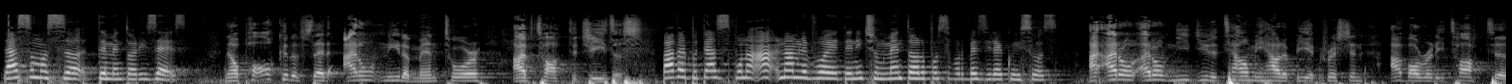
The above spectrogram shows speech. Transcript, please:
Lasă-mă să te mentorizez. Now, Paul could have said, I don't need a mentor. I've talked to Jesus. Pavel putea să spună, "A, n-am nevoie de niciun mentor, pot să vorbesc direct cu Isus. I, I, don't, I don't need you to tell me how to be a Christian. I've already talked to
